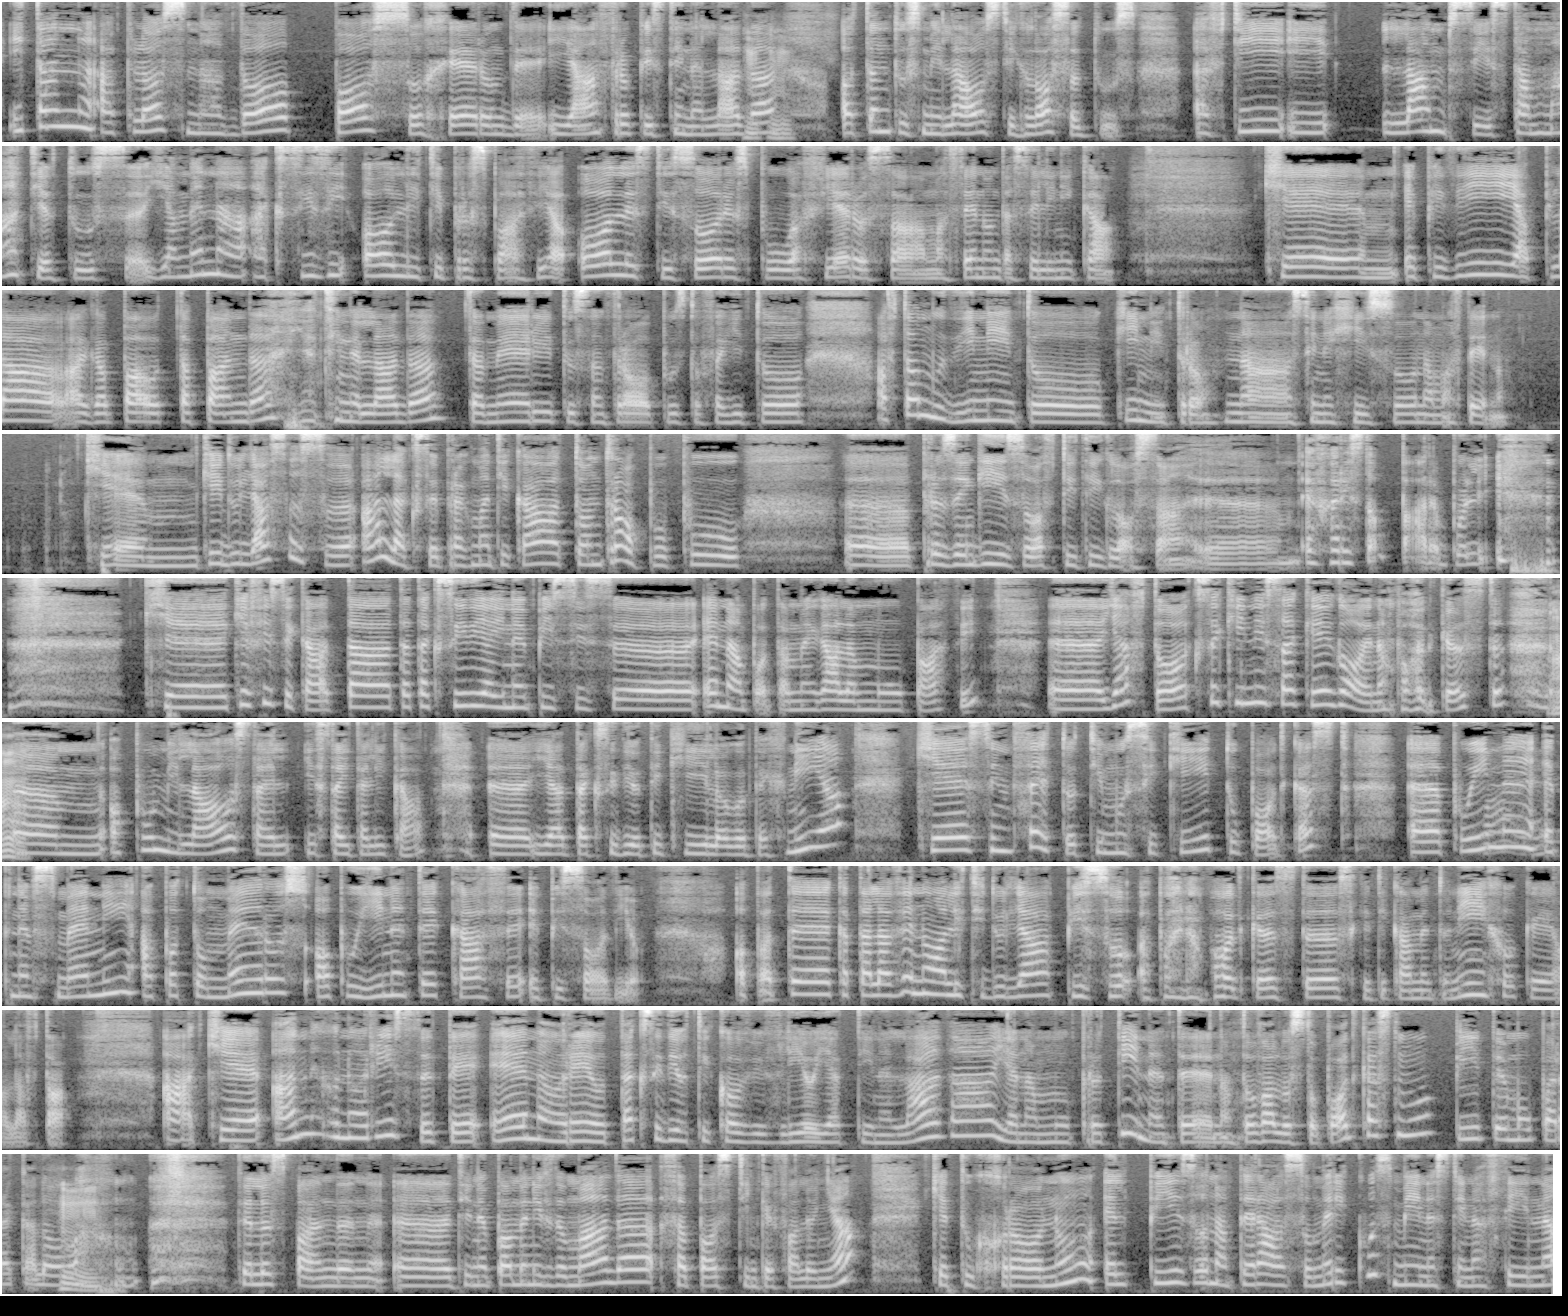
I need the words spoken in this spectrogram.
ήταν απλώς να δω πόσο χαίρονται οι άνθρωποι στην ελλαδα όταν τους μιλάω στη γλώσσα τους. Αυτή η λάμψη στα μάτια τους για μένα αξίζει όλη την προσπάθεια, όλες τις ώρες που αφιέρωσα μαθαίνοντας ελληνικά. Και επειδή απλά αγαπάω τα πάντα για την Ελλάδα, τα μέρη, τους ανθρώπους, το φαγητό, αυτό μου δίνει το κίνητρο να συνεχίσω να μαθαίνω. Και, και η δουλειά σας άλλαξε πραγματικά τον τρόπο που ε, προσεγγίζω αυτή τη γλώσσα. Ε, ευχαριστώ πάρα πολύ. Και, και φυσικά τα, τα ταξίδια είναι επίσης ε, ένα από τα μεγάλα μου πάθη. Ε, γι' αυτό ξεκίνησα και εγώ ένα podcast όπου μιλάω στα, στα Ιταλικά ε, για ταξιδιωτική λογοτεχνία και συνθέτω τη μουσική του podcast που είναι εμπνευσμένη από το μέρος όπου γίνεται κάθε επεισόδιο. Οπότε καταλαβαίνω όλη τη δουλειά πίσω από ένα podcast σχετικά με τον ήχο και όλα αυτά. Α, και αν γνωρίζετε ένα ωραίο ταξιδιωτικό βιβλίο για την Ελλάδα, για να μου προτείνετε να το βάλω στο podcast μου, πείτε μου παρακαλώ. Τέλος πάντων, ε, την επόμενη εβδομάδα θα πάω στην Κεφαλονιά και του χρόνου ελπίζω να περάσω μερικούς μήνες στην Αθήνα,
